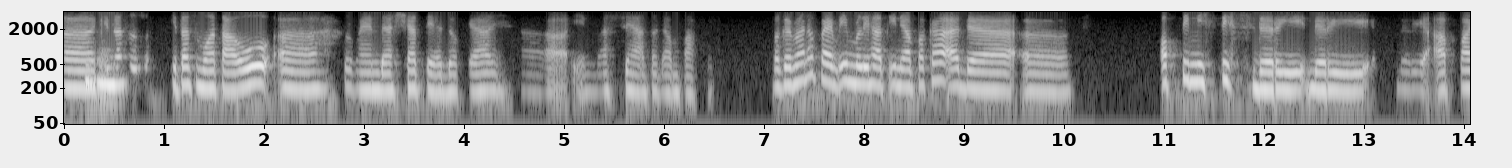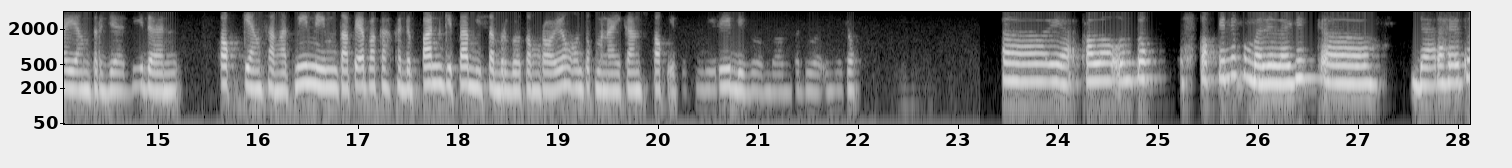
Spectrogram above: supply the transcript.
uh, kita kita semua tahu uh, lumayan dahsyat ya dok ya uh, imbasnya atau dampaknya. Bagaimana PMI melihat ini? Apakah ada uh, optimistis dari dari dari apa yang terjadi dan stok yang sangat minim, tapi apakah ke depan kita bisa bergotong royong untuk menaikkan stok itu sendiri di gelombang kedua ini, dok? Uh, ya, kalau untuk stok ini kembali lagi ke darah itu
